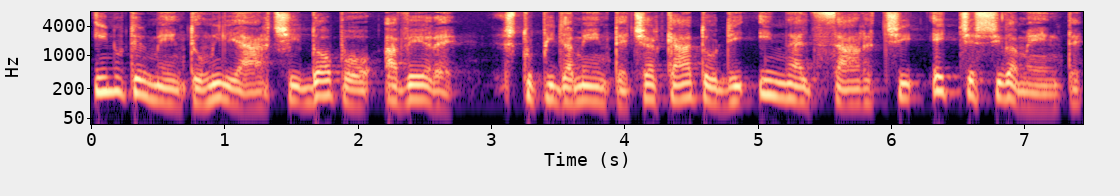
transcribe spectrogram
inutilmente umiliarci dopo avere stupidamente cercato di innalzarci eccessivamente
